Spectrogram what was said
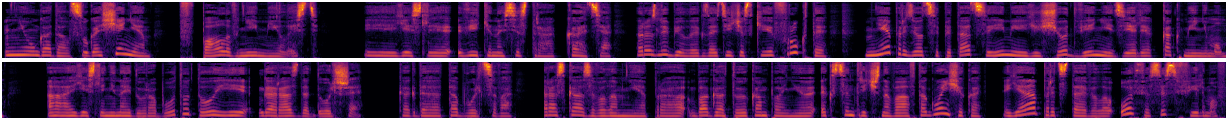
Не угадал с угощением, впала в немилость. И если Викина сестра Катя разлюбила экзотические фрукты, мне придется питаться ими еще две недели, как минимум. А если не найду работу, то и гораздо дольше. Когда Тобольцева рассказывала мне про богатую компанию эксцентричного автогонщика, я представила офис из фильмов.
